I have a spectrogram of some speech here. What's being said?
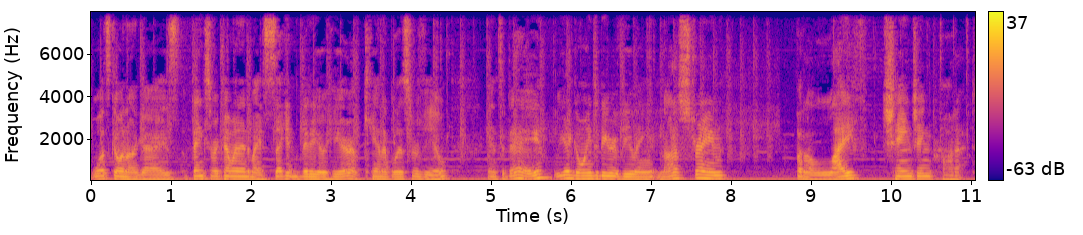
What's going on guys? Thanks for coming into my second video here of Cannabliss Review. And today we are going to be reviewing not a strain, but a life-changing product.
